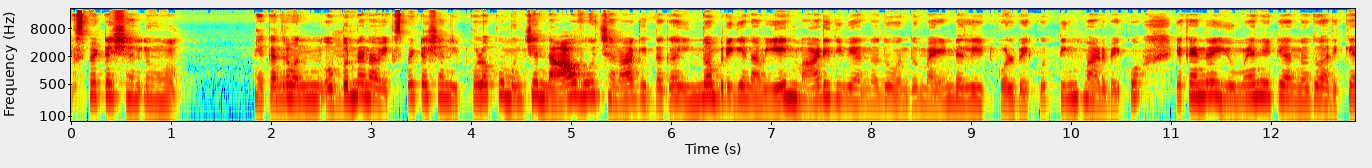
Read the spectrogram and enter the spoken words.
ಎಕ್ಸ್ಪೆಕ್ಟೇಷನ್ನು ಯಾಕಂದರೆ ಒಂದು ಒಬ್ಬರನ್ನ ನಾವು ಎಕ್ಸ್ಪೆಕ್ಟೇಷನ್ ಇಟ್ಕೊಳ್ಳೋಕ್ಕೂ ಮುಂಚೆ ನಾವು ಚೆನ್ನಾಗಿದ್ದಾಗ ಇನ್ನೊಬ್ಬರಿಗೆ ನಾವು ಏನು ಮಾಡಿದ್ದೀವಿ ಅನ್ನೋದು ಒಂದು ಮೈಂಡಲ್ಲಿ ಇಟ್ಕೊಳ್ಬೇಕು ಥಿಂಕ್ ಮಾಡಬೇಕು. ಯಾಕೆಂದರೆ ಹ್ಯುಮ್ಯಾನಿಟಿ ಅನ್ನೋದು ಅದಕ್ಕೆ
